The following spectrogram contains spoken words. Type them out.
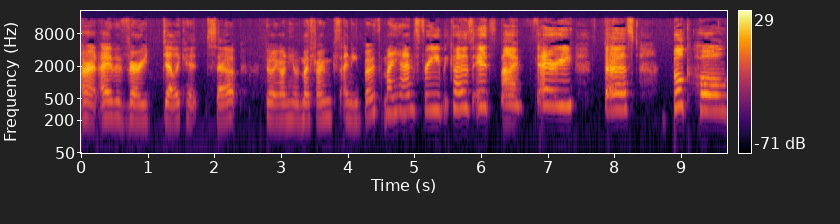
Alright, I have a very delicate setup going on here with my phone because I need both my hands free because it's my very first book haul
